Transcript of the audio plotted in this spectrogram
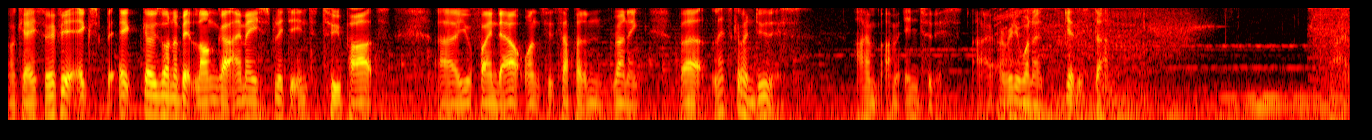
Okay, so if it it goes on a bit longer, I may split it into two parts. Uh, you'll find out once it's up and running. But let's go and do this. I'm, I'm into this. I, I really want to get this done. Right,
